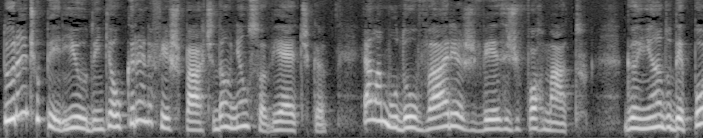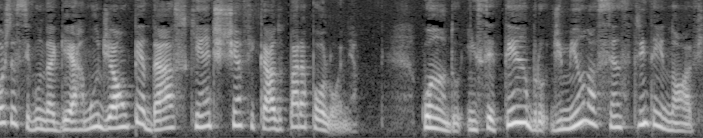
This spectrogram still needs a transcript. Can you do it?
Durante o período em que a Ucrânia fez parte da União Soviética, ela mudou várias vezes de formato, ganhando depois da Segunda Guerra Mundial um pedaço que antes tinha ficado para a Polônia. Quando, em setembro de 1939,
